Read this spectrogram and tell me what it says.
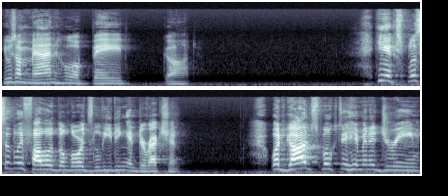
he was a man who obeyed God. He explicitly followed the Lord's leading and direction. When God spoke to him in a dream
